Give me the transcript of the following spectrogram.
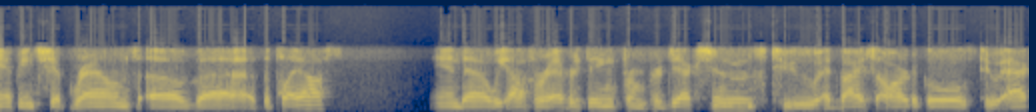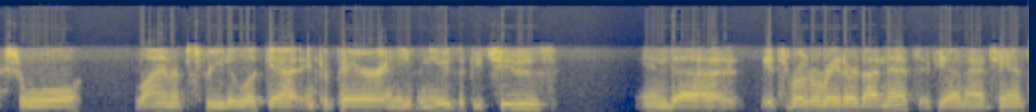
championship rounds of uh, the playoffs. And uh, we offer everything from projections to advice articles to actual lineups for you to look at and compare and even use if you choose. And uh, it's rotoradar.net. If you haven't had a chance,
